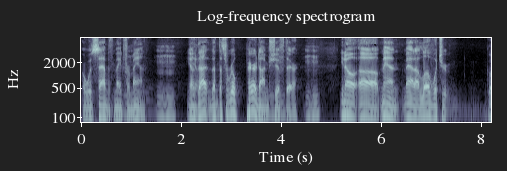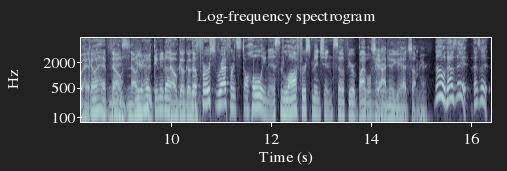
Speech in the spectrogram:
or was Sabbath made for man?" Mm-hmm. You know that, that that's a real paradigm shift there. Mm-hmm. You know, uh, man, Matt, I love what you're. Go ahead. Go ahead. No, finish. no, you're you- hooking it up. No, go, go, go. The go. first reference to holiness, the law first mentioned. So if you're a Bible See, I knew you had something here. no, that was it. That's it.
